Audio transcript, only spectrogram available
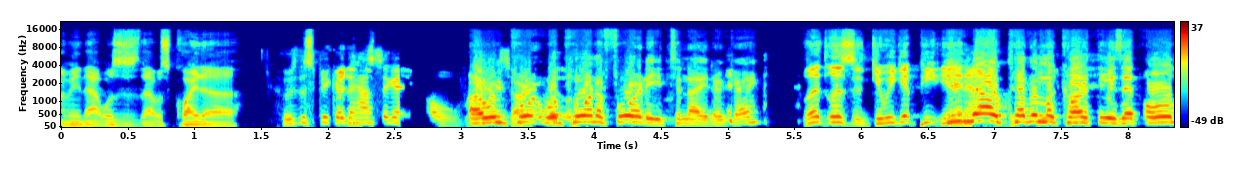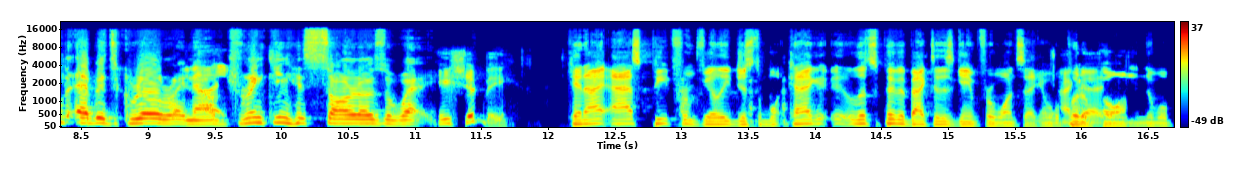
I mean, that was that was quite a. who's the Speaker of the House again? Oh, Are we sorry. pour, we're pouring a 40 tonight, okay? Let listen. Can we get Pete? in you and know out? Kevin McCarthy is at Old Ebbitt's Grill right now, drinking his sorrows away. He should be. Can I ask Pete from Philly just can I let's pivot back to this game for one second. We'll put a bow on and then we'll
